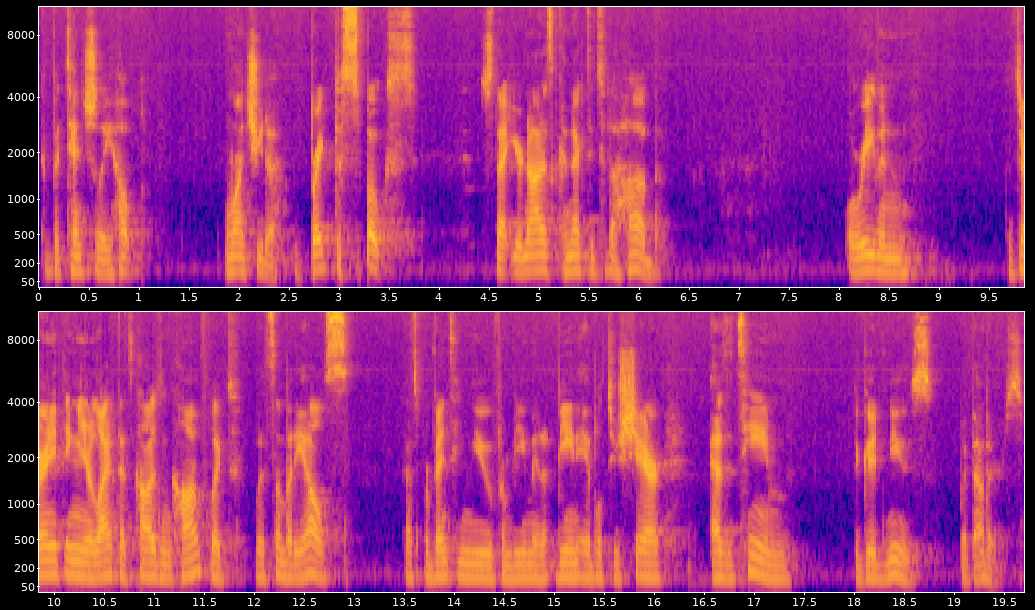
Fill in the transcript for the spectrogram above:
could potentially help want you to break the spokes so that you're not as connected to the hub? Or even, is there anything in your life that's causing conflict with somebody else that's preventing you from being, being able to share as a team the good news with others.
